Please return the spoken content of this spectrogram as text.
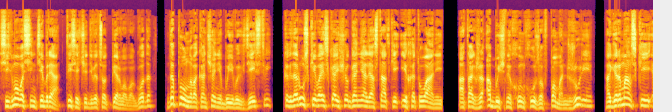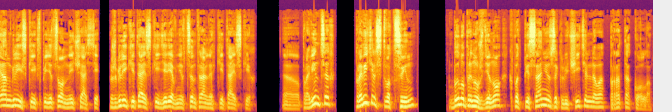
7 сентября 1901 года, до полного окончания боевых действий, когда русские войска еще гоняли остатки их этуаней, а также обычных хунхузов по Маньчжурии, а германские и английские экспедиционные части жгли китайские деревни в центральных китайских э, провинциях, правительство Цин было принуждено к подписанию заключительного протокола.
